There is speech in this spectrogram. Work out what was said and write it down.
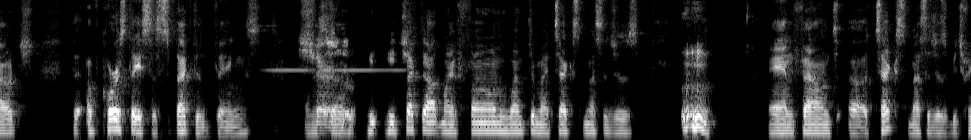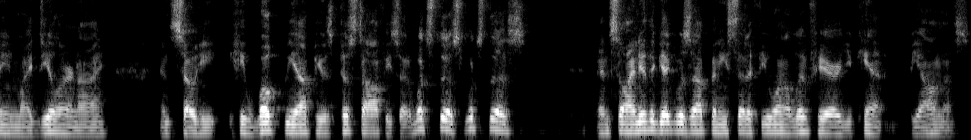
couch. Of course, they suspected things. And Sure. so he, he checked out my phone, went through my text messages, and found uh, text messages between my dealer and I. And so he he woke me up. He was pissed off. He said, "What's this? What's this?" And so I knew the gig was up. And he said, "If you want to live here, you can't be on this."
